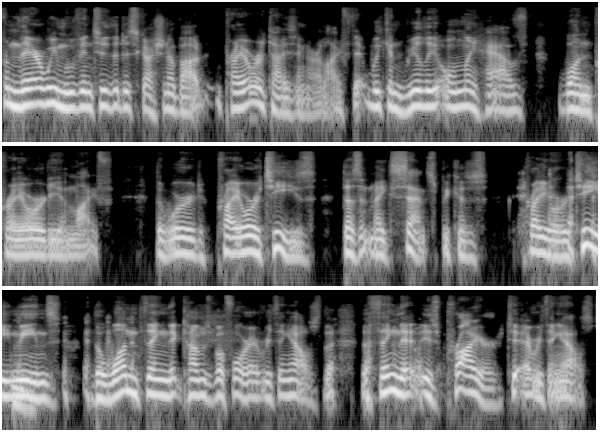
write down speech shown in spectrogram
from there, we move into the discussion about prioritizing our life, that we can really only have one priority in life. The word priorities doesn't make sense because priority means the one thing that comes before everything else the the thing that is prior to everything else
